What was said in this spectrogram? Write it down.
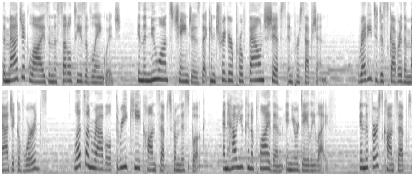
The magic lies in the subtleties of language, in the nuanced changes that can trigger profound shifts in perception. Ready to discover the magic of words? Let's unravel three key concepts from this book and how you can apply them in your daily life. In the first concept,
